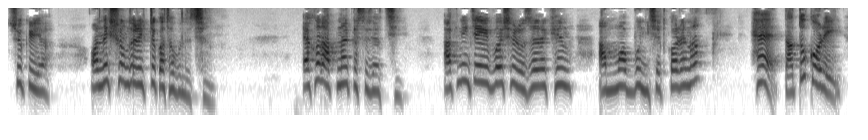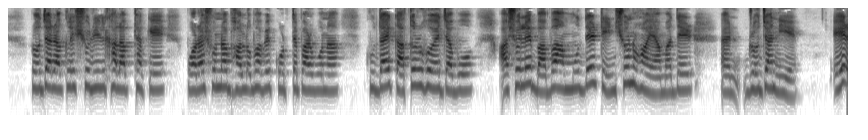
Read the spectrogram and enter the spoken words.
শুক্রিয়া। অনেক সুন্দর একটা কথা বলেছেন। এখন আপনার কাছে যাচ্ছি। আপনি যে এই বয়সে রোজা রাখেন, আম্মু আব্বু নিষেধ করে না? হ্যাঁ তা তো করেই। রোজা রাখলে শরীর খারাপ থাকে, পড়াশোনা ভালোভাবে করতে পারব না ক্ষুদায় কাতর হয়ে যাব। আসলে বাবা আম্মুদের টেনশন হয় আমাদের রোজা নিয়ে। এর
